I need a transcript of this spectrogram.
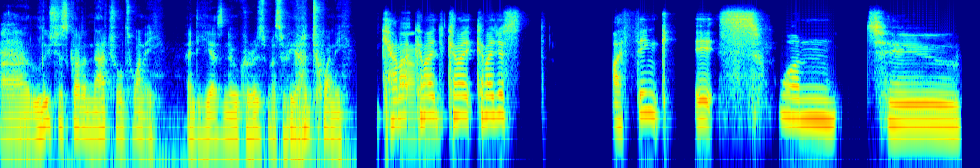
Uh, Lucius got a natural 20, and he has no charisma, so he got a 20. can I can I can I can I just? I think it's one, two,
